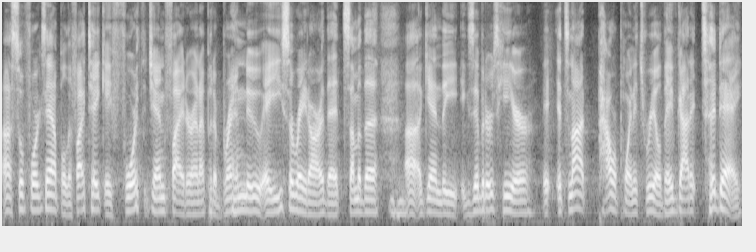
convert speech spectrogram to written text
Uh, so, for example, if I take a fourth gen fighter and I put a brand new AESA radar that some of the, mm-hmm. uh, again, the exhibitors here, it, it's not PowerPoint, it's real. They've got it today.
